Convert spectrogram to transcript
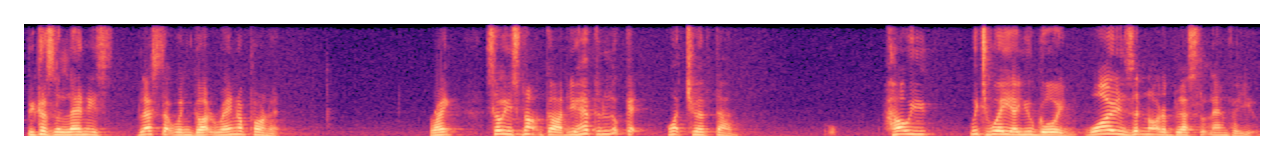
Because the land is blessed that when God rain upon it. Right? So it's not God. You have to look at what you have done. How you, which way are you going? Why is it not a blessed land for you?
